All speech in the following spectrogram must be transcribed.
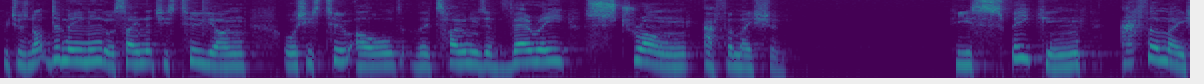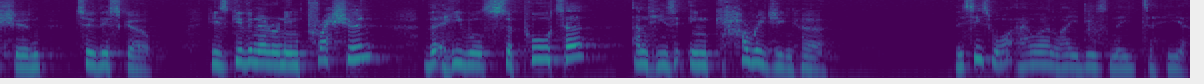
which was not demeaning or saying that she's too young or she's too old. The tone is a very strong affirmation. He is speaking affirmation to this girl. He's given her an impression that he will support her and he's encouraging her. This is what our ladies need to hear.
